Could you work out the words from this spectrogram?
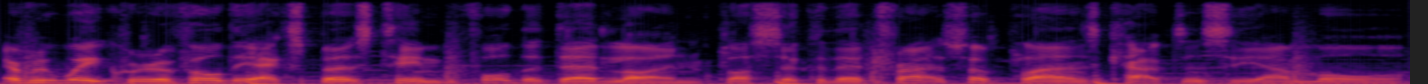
Every week we reveal the experts team before the deadline, plus look at their transfer plans, captaincy and more.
